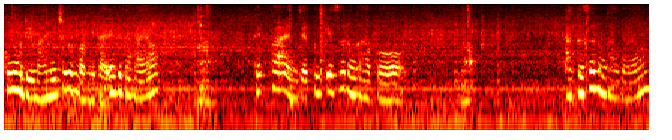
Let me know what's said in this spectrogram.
국물이 많이 줄은 겁니다. 여기다가요. 대파 이제 굵게 썰은 거하고 다크 썰은 거하고요.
